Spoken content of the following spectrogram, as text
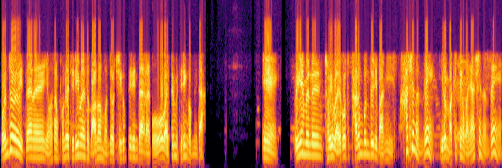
먼저 일단은 영상 보내드리면서 만 원 먼저 지급드린다라고 말씀을 드린 겁니다. 예. 왜냐면은 저희 말고도 다른 분들이 많이 하시는데 이런 마케팅을 네. 많이 하시는데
